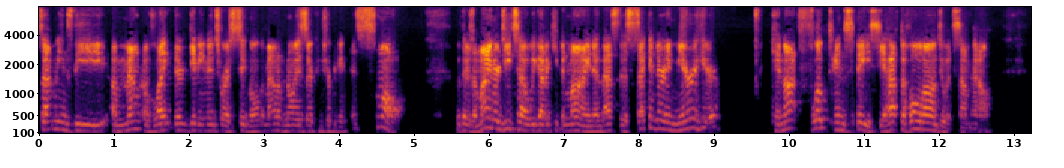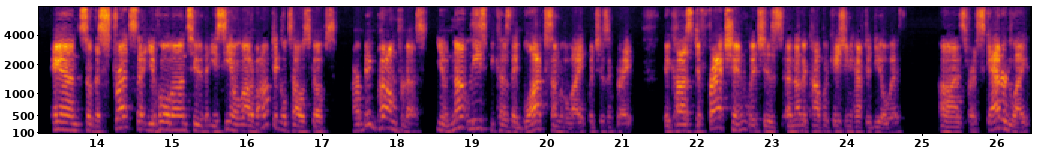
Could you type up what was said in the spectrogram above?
So that means the amount of light they're getting into our signal, the amount of noise they're contributing is small. But there's a minor detail we got to keep in mind, and that's the secondary mirror here cannot float in space. You have to hold on to it somehow. And so the struts that you hold on to that you see in a lot of optical telescopes are a big problem for us, you know, not least because they block some of the light, which isn't great, they cause diffraction, which is another complication you have to deal with uh, as far as scattered light.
